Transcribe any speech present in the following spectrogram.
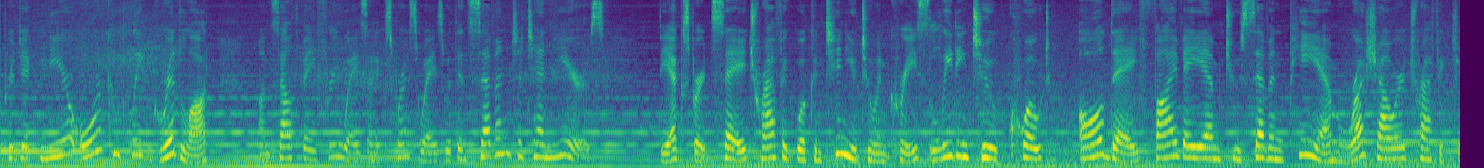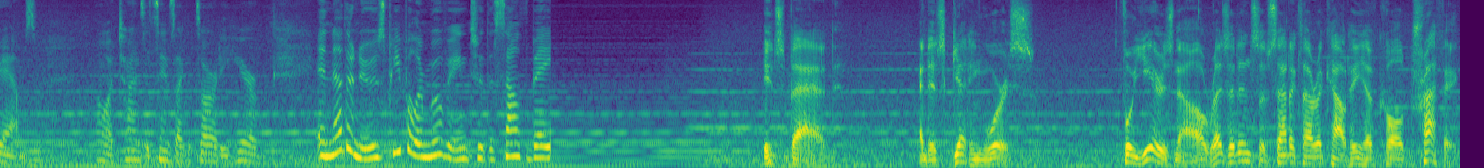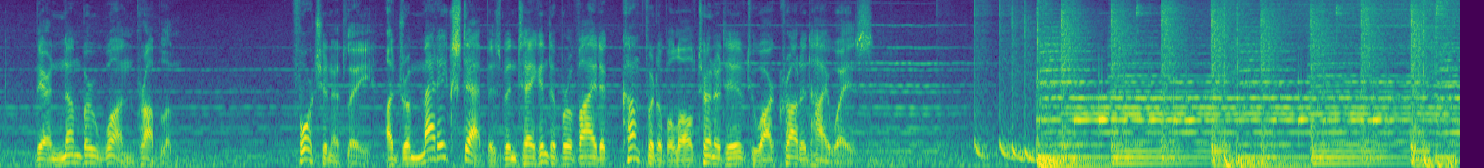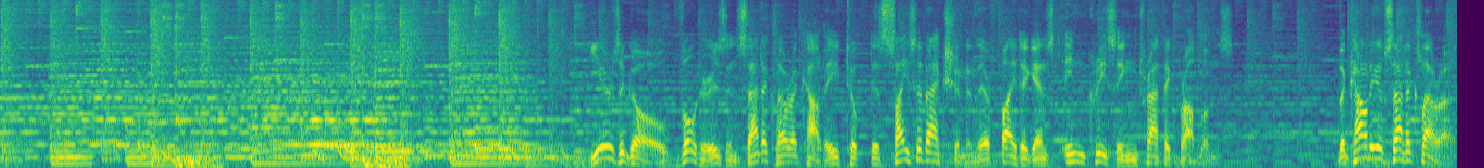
predict near or complete gridlock on South Bay freeways and expressways within seven to 10 years. The experts say traffic will continue to increase, leading to, quote, all day 5 a.m. to 7 p.m. rush hour traffic jams. Oh, at times it seems like it's already here. In other news, people are moving to the South Bay. It's bad, and it's getting worse. For years now, residents of Santa Clara County have called traffic their number one problem. Fortunately, a dramatic step has been taken to provide a comfortable alternative to our crowded highways. Years ago, voters in Santa Clara County took decisive action in their fight against increasing traffic problems. The County of Santa Clara,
